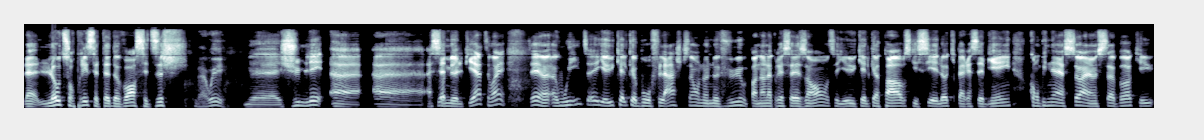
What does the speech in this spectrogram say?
la- l'autre surprise, c'était de voir ces Ben oui. euh, jumelé à, à, à Samuel Piette, ouais. Tu sais, euh, oui, il y a eu quelques beaux flashs, on en a vu pendant la pré-saison, il y a eu quelques passes ici et là qui paraissaient bien, combiné à ça à un Saba qui a eu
